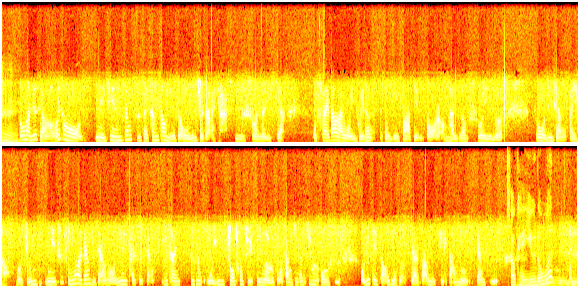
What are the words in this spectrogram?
嗯然后他就想，为什么我每天这样子才看到你的时候，我就觉得哎呀心酸了一下。我塞到来，我一回到家都已经八点多，然后他就要睡了，所以我就想，哎呦，我就每次听到他这样子讲的时候，我就会开始想，应该就是我又做错决定了。如果我当初在旧的公司，我就可以早一点回家，早一点接到你这样子。，OK，you、know what？嗯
